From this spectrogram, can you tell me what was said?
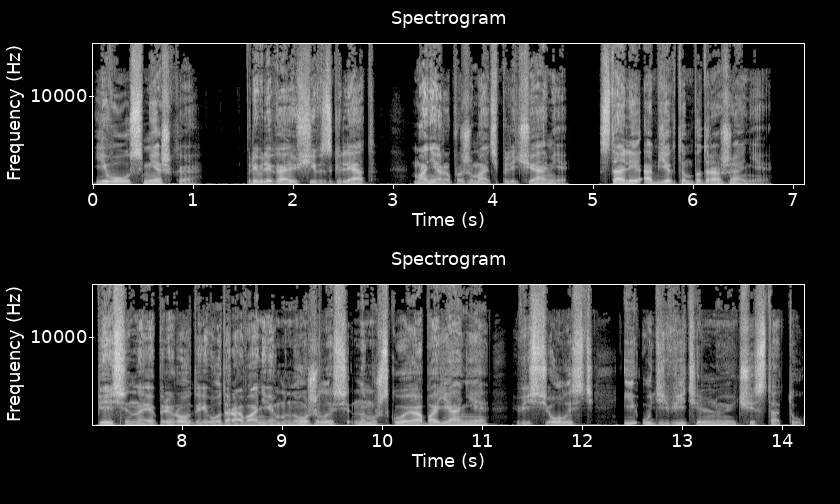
Его усмешка, привлекающий взгляд, манера пожимать плечами стали объектом подражания. Песенная природа его дарования множилась на мужское обаяние, веселость и удивительную чистоту.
